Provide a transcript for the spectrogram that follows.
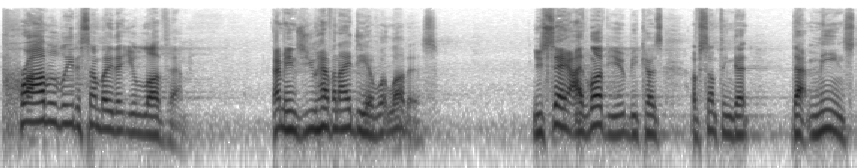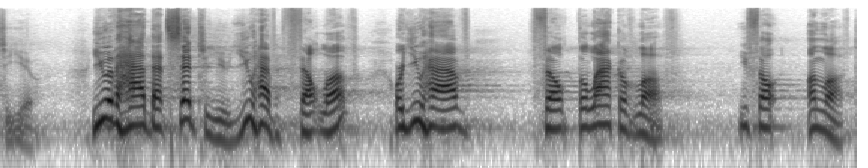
probably to somebody that you love them. That means you have an idea of what love is. You say, I love you because of something that that means to you. You have had that said to you. You have felt love, or you have felt the lack of love. You felt unloved.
